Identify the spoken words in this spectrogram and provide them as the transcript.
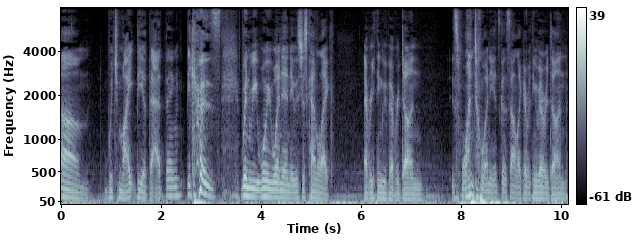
Um, which might be a bad thing because when we when we went in, it was just kind of like everything we've ever done is 120. It's gonna sound like everything we've ever done.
